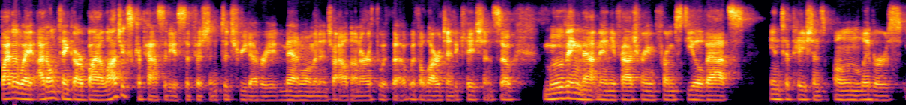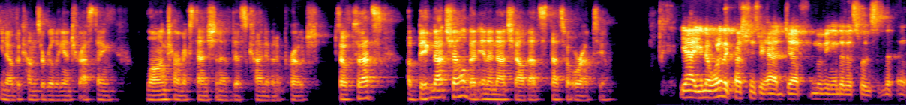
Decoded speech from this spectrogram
by the way, I don't think our biologics capacity is sufficient to treat every man, woman, and child on Earth with a, with a large indication. So moving that manufacturing from steel vats into patients' own livers, you know, becomes a really interesting long-term extension of this kind of an approach. So, so that's a big nutshell, but in a nutshell, that's that's what we're up to. Yeah, you know, one of the questions we had, Jeff, moving into this was uh,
